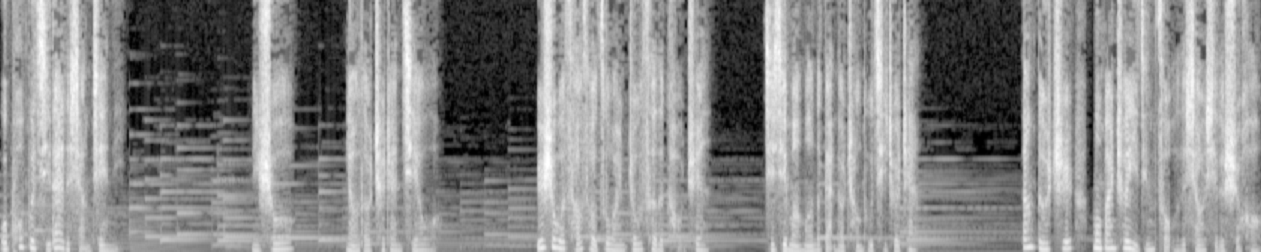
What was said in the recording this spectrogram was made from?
我迫不及待的想见你。你说你要到车站接我，于是我草草做完周测的考卷，急急忙忙的赶到长途汽车站。当得知末班车已经走了的消息的时候，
